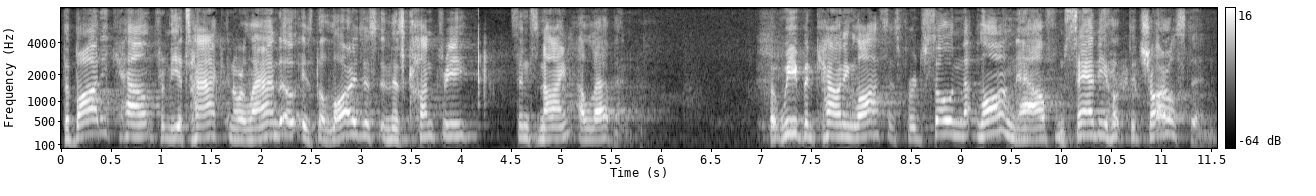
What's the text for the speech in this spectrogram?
The body count from the attack in Orlando is the largest in this country since 9 11. But we've been counting losses for so long now from Sandy Hook to Charleston.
